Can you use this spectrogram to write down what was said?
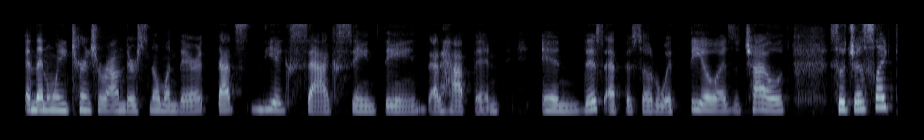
And then when he turns around there's no one there. That's the exact same thing that happened in this episode with theo as a child. So just like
